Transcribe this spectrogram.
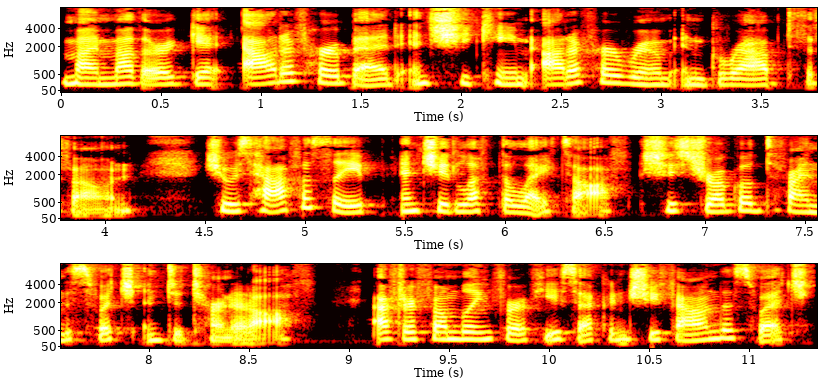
my mother get out of her bed and she came out of her room and grabbed the phone. She was half asleep and she'd left the lights off. She struggled to find the switch and to turn it off. After fumbling for a few seconds, she found the switch.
